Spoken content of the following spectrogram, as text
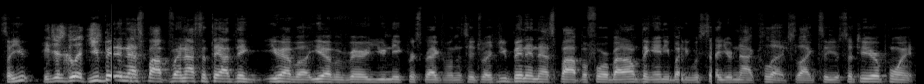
So you he just glitched. You've been in that spot, and that's the thing. I think you have a you have a very unique perspective on the situation. You've been in that spot before, but I don't think anybody would say you're not clutch. Like to your so to your point,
